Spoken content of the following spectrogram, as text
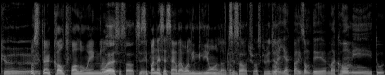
que... Oh, c'est un cult following, là. Ouais, c'est ça. C'est pas nécessaire d'avoir les millions, là. C'est comme- ça, tu vois ce que je veux dire? Ouais, il y a par exemple des Mac Homie et tout.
